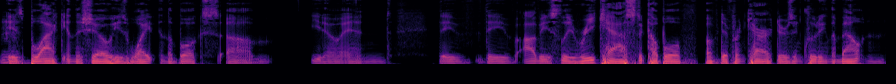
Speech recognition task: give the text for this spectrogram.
Mm. is black in the show; he's white in the books. Um, you know, and they've they've obviously recast a couple of, of different characters, including the Mountain.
